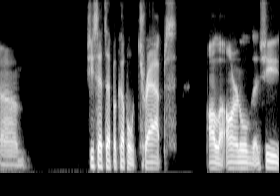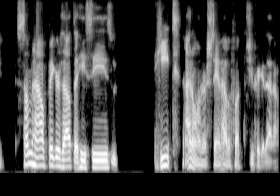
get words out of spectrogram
and um she sets up a couple traps a la Arnold and she somehow figures out that he sees heat. I don't understand how the fuck she figured that out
